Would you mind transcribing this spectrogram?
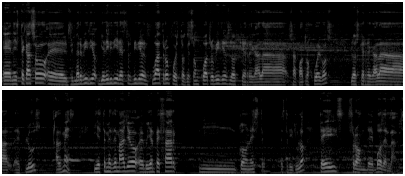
En este caso, el primer vídeo, voy a dividir estos vídeos en cuatro, puesto que son cuatro vídeos los que regala, o sea, cuatro juegos los que regala el Plus al mes. Y este mes de mayo eh, voy a empezar mmm, con este, este título, Tales from the Borderlands.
